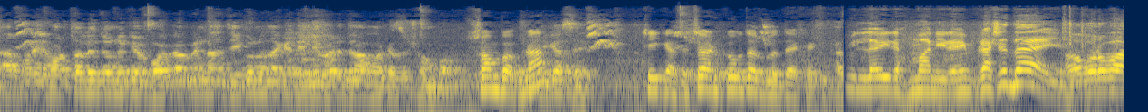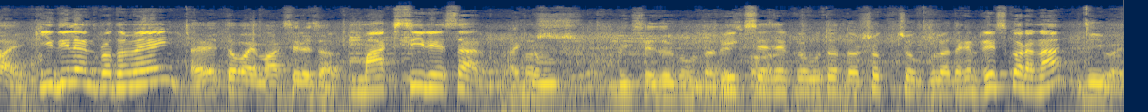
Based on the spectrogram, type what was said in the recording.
তারপরে হরতালের জন্য কেউ ভয় পাবেন না যে কোনো জায়গায় ডেলিভারি দেওয়া আমার কাছে সম্ভব। সম্ভব না? ঠিক আছে? ঠিক আছে চলেন কবুতরগুলো দেখাই। বিসমিল্লাহির রহমানির রহিম। রাশেদ ভাই বড় ভাই। কি দিলেন প্রথমেই এই তো ভাই মার্কসি রেসার মাক্সি রেসার একদম বিগ সাইজের কবুতর বিগ সাইজের কবুতর দর্শক চোখগুলো দেখেন রেস করা না? জি ভাই।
